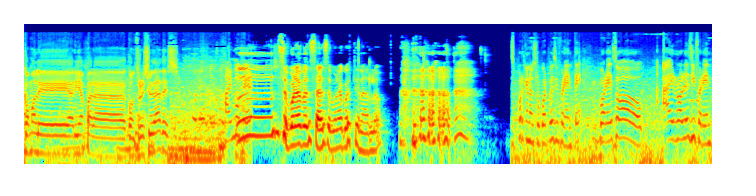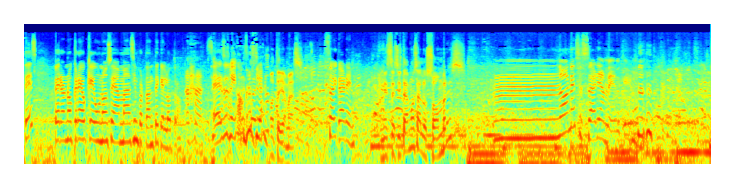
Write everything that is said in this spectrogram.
¿Cómo le harían para construir ciudades? Hay mujeres. Mm, se pone a pensar, se pone a cuestionarlo. Es porque nuestro cuerpo es diferente, por eso hay roles diferentes, pero no creo que uno sea más importante que el otro. Ajá. sí. Esa es mi conclusión. ¿Cómo te llamas? Soy Karen. ¿Necesitamos a los hombres? No necesariamente.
